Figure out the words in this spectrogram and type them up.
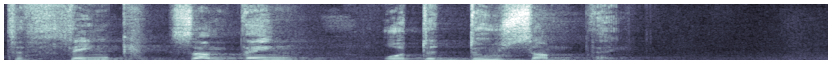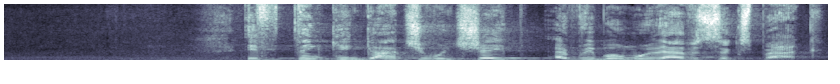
To think something or to do something? If thinking got you in shape, everyone would have a six pack.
